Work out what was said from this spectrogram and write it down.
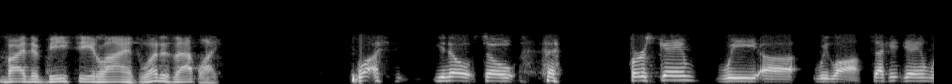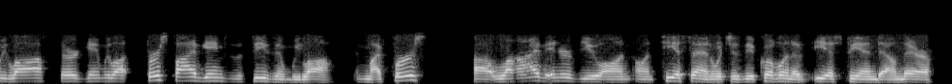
by the BC Lions. What is that like? Well, you know, so first game we uh we lost. Second game we lost. Third game we lost. First five games of the season we lost. And my first uh, live interview on on TSN, which is the equivalent of ESPN down there.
